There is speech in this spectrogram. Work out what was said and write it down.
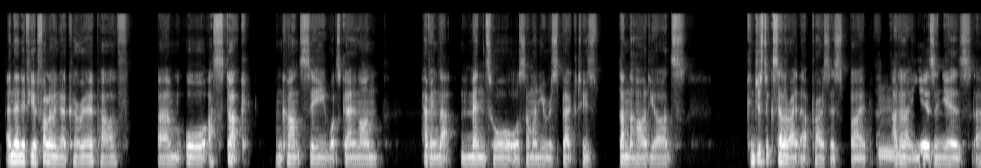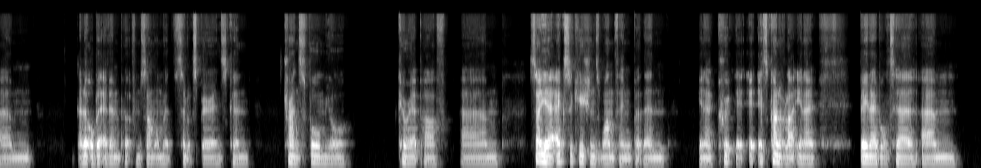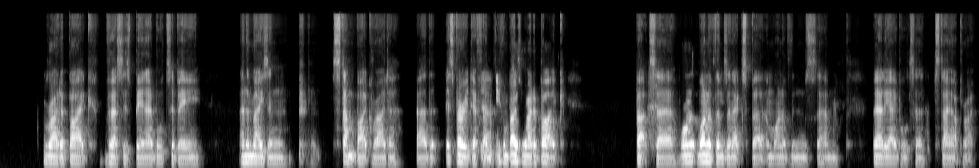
And then if you're following a career path um, or are stuck and can't see what's going on, having that mentor or someone you respect who's done the hard yards can just accelerate that process by mm. I don't mm. know years and years. Um, a little bit of input from someone with some experience can transform your career path. Um, so yeah, execution's one thing, but then you know it's kind of like you know being able to um, ride a bike versus being able to be an amazing stunt bike rider. Uh, that it's very different. Yeah. You can both ride a bike, but uh, one one of them's an expert and one of them's um, barely able to stay upright.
